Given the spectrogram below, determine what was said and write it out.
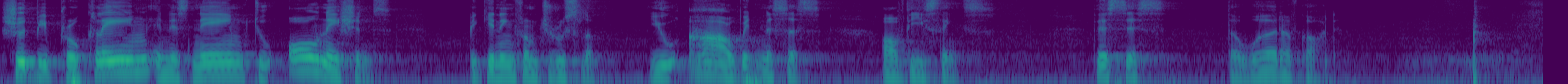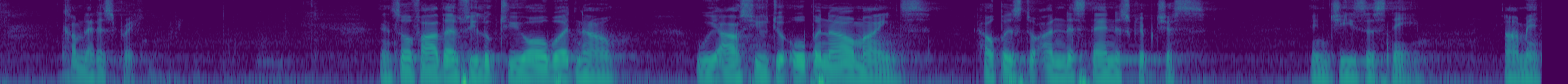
should be proclaimed in his name to all nations, beginning from Jerusalem. You are witnesses of these things. This is the word of God. Come, let us pray. And so, Father, as we look to your word now, we ask you to open our minds, help us to understand the scriptures. In Jesus' name, amen.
